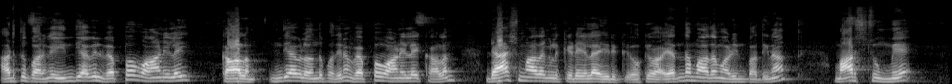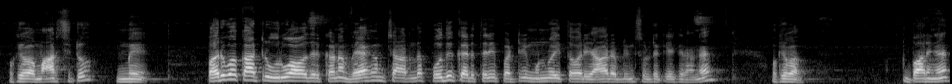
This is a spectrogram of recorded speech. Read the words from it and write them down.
அடுத்து பாருங்கள் இந்தியாவில் வெப்ப வானிலை காலம். இந்தியாவில் வந்து பார்த்திங்கன்னா வெப்ப வானிலை காலம் டேஷ் மாதங்களுக்கு இடையில் இருக்குது ஓகேவா எந்த மாதம் அப்படின்னு பார்த்தீங்கன்னா மார்ச் டு மே ஓகேவா மார்ச் டு மே பருவக்காற்று உருவாவதற்கான வேகம் சார்ந்த பொது கருத்தனை பற்றி முன்வைத்தவர் யார் அப்படின்னு சொல்லிட்டு கேட்குறாங்க ஓகேவா பாருங்கள்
